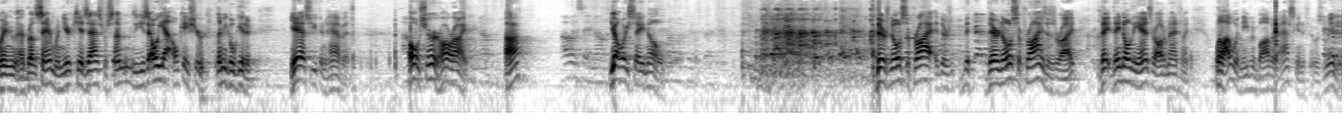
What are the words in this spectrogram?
When, uh, Brother Sam, when your kids ask for something, do you say, oh, yeah, okay, sure, let me go get it? Yes, you can have it. Oh, sure, all right. Huh? I always say no. You always say no. There's no surprise. There's, there are no surprises, right? They, they know the answer automatically. Well, I wouldn't even bother asking if it was me.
